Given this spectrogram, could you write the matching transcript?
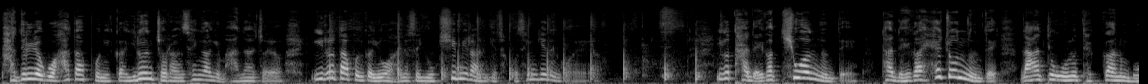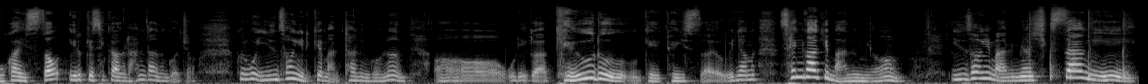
받으려고 하다 보니까 이런저런 생각이 많아져요. 이러다 보니까 요 안에서 욕심이라는 게 자꾸 생기는 거예요. 이거 다 내가 키웠는데, 다 내가 해줬는데, 나한테 오는 대가는 뭐가 있어? 이렇게 생각을 한다는 거죠. 그리고 인성이 이렇게 많다는 거는, 어, 우리가 게으르게 돼 있어요. 왜냐하면 생각이 많으면, 인성이 많으면 식상이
